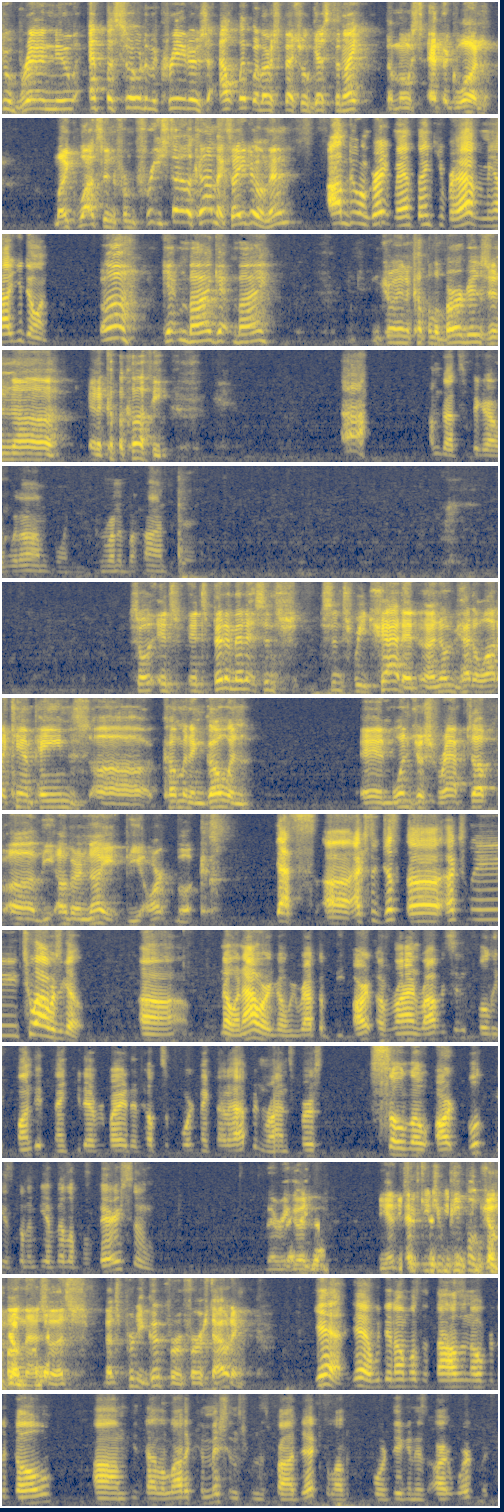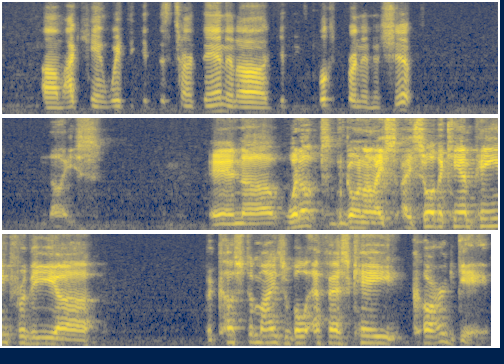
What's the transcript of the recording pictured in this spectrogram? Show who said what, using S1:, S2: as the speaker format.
S1: To a brand new episode of the Creators Outlet with our special guest tonight, the most epic one, Mike Watson from Freestyle Comics. How you doing, man?
S2: I'm doing great, man. Thank you for having me. How you doing?
S1: Oh, getting by, getting by. Enjoying a couple of burgers and uh, and a cup of coffee.
S2: Ah, I'm about to figure out what I'm going to be running behind today.
S1: So it's it's been a minute since since we chatted, and I know you had a lot of campaigns uh, coming and going, and one just wrapped up uh, the other night, the art book.
S2: Yes, uh, actually, just uh, actually two hours ago. Uh, no, an hour ago, we wrapped up the art of Ryan Robinson, fully funded. Thank you to everybody that helped support make that happen. Ryan's first solo art book is going to be available very soon.
S1: Very good. You had 52 people jump on that, so that's that's pretty good for a first outing.
S2: Yeah, yeah, we did almost a thousand over the goal. Um, he's got a lot of commissions from this project. A lot of people are digging his artwork, but um, I can't wait to get this turned in and uh, get these books printed and shipped.
S1: Nice. And uh, what else is going on? I, I saw the campaign for the uh, the customizable FSK card game.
